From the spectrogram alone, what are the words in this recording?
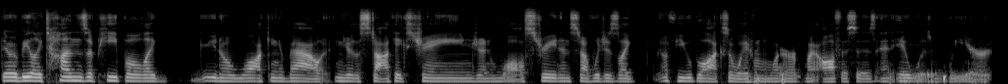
There would be like tons of people like you know walking about near the stock exchange and wall street and stuff which is like a few blocks away from where my office is and it was weird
